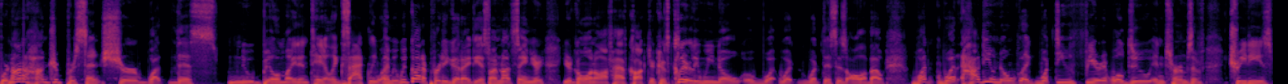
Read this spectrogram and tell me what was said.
we're not 100% sure what this new bill might entail exactly. I mean, we've got a pretty good idea. So I'm not saying you're you're going off half cocked here because clearly we know what, what what this is all about. What what how do you know like what do you fear it will do in terms of treaties,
